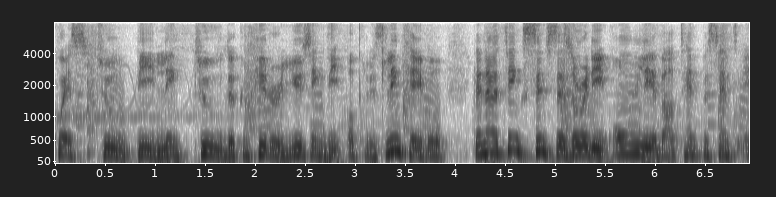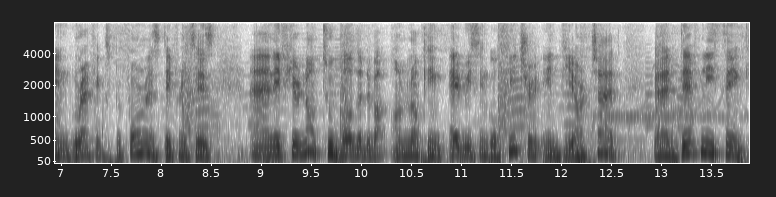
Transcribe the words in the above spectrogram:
Quest to be linked to the computer using the Oculus Link cable, then I think since there's already only about 10% in graphics performance differences, and if you're not too bothered about unlocking every single feature in VR chat, then I definitely think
